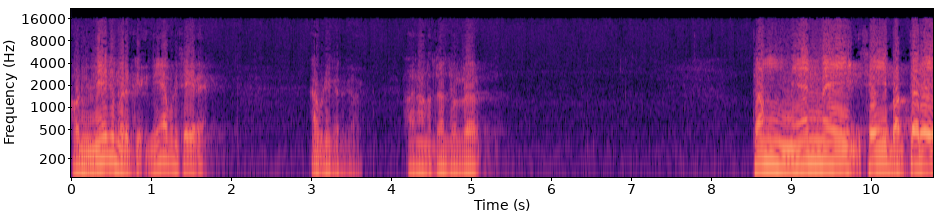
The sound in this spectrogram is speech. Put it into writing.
அவனுக்கு விவேகம் இருக்கு. நீ ஏன் அப்படி செய்கிறேன் அப்படிங்கிறது அதனால தான் சொல்றார் தம் மேன்மை செய் பக்தரை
